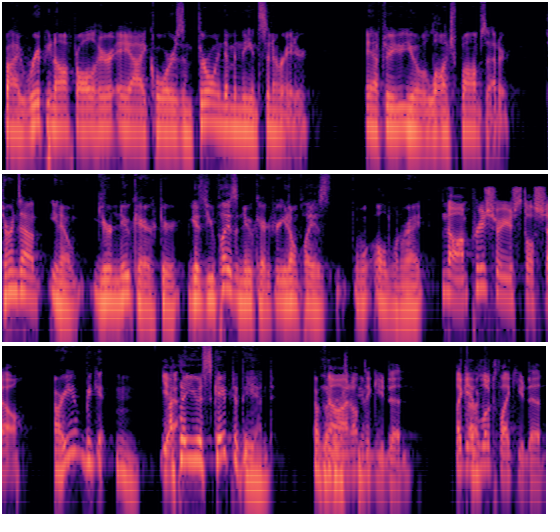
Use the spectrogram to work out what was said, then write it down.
by ripping off all her AI cores and throwing them in the incinerator after you know launch bombs at her. Turns out, you know, your new character because you play as a new character. You don't play as the old one, right? no, I'm pretty sure you're still Chell. Are you? Beca- hmm. Yeah. I thought you escaped at the end of the No, I don't game. think you did. Like it Okay. looked like you did,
